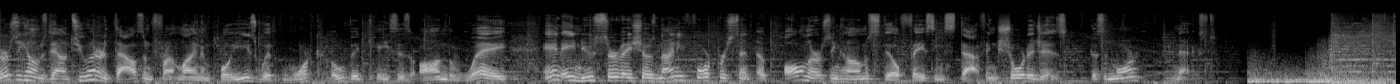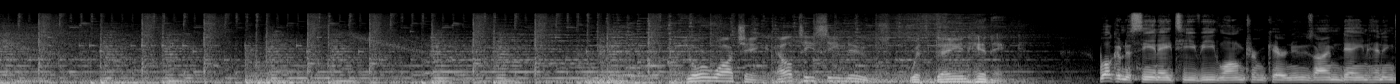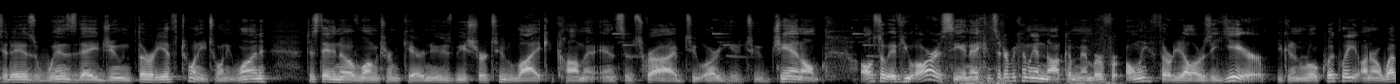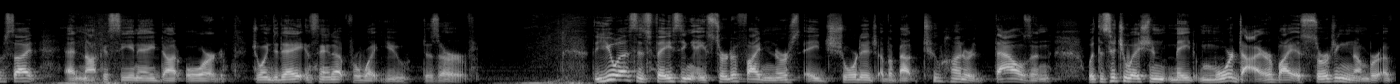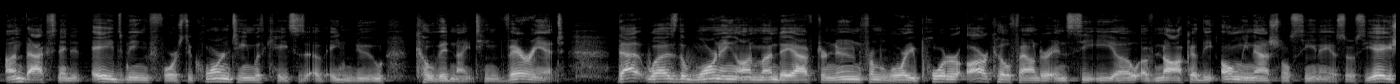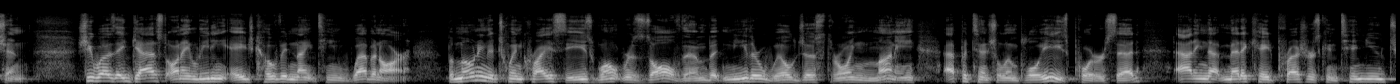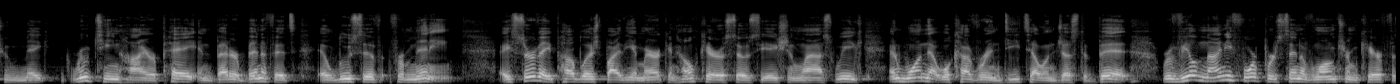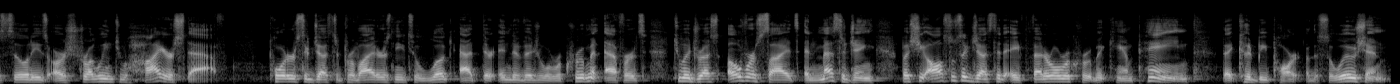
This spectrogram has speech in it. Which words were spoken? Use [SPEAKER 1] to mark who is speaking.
[SPEAKER 1] Nursing homes down 200,000 frontline employees with more COVID cases on the way. And a new survey shows 94% of all nursing homes still facing staffing shortages. This and more next.
[SPEAKER 2] You're watching LTC News with Dane Henning.
[SPEAKER 1] Welcome to CNA TV Long-Term Care News. I'm Dane Henning. Today is Wednesday, June 30th, 2021. To stay the know of long-term care news, be sure to like, comment, and subscribe to our YouTube channel. Also, if you are a CNA, consider becoming a NAHCA member for only $30 a year. You can enroll quickly on our website at nahcacna.org. Join today and stand up for what you deserve. The U.S. is facing a certified nurse aide shortage of about 200,000, with the situation made more dire by a surging number of unvaccinated aides being forced to quarantine with cases of a new COVID-19 variant. That was the warning on Monday afternoon from Lori Porter, our co-founder and CEO of NAHCA, the only national CNA association. She was a guest on a LeadingAge COVID-19 webinar. Bemoaning the twin crises won't resolve them, but neither will just throwing money at potential employees, Porter said, adding that Medicaid pressures continue to make routine higher pay and better benefits elusive for many. A survey published by the American Healthcare Association last week, and one that we'll cover in detail in just a bit, revealed 94% of long-term care facilities are struggling to hire staff. Porter suggested providers need to look at their individual recruitment efforts to address oversights and messaging, but she also suggested a federal recruitment campaign that could be part of the solution.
